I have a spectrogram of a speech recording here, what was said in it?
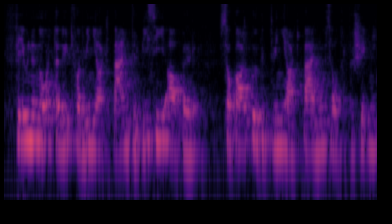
vielen Orten Leute von Vineyard Bern dabei sind, aber sogar über die Vineyard Bern aus oder verschiedene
